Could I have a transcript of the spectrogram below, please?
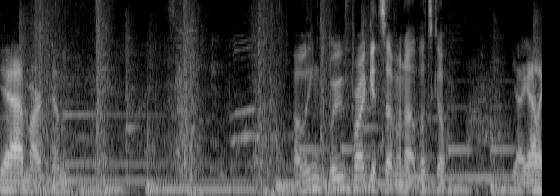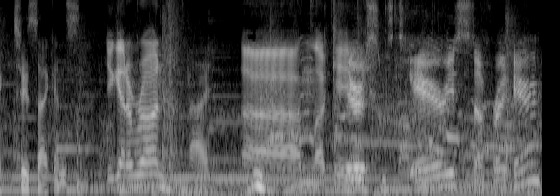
Yeah, I marked him. Oh, we can, we can probably get seven up. Let's go. Yeah, I got like two seconds. You gotta run. Bye. Ah, uh, unlucky. There's some scary stuff right here.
